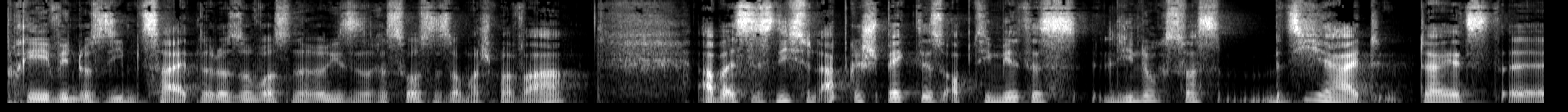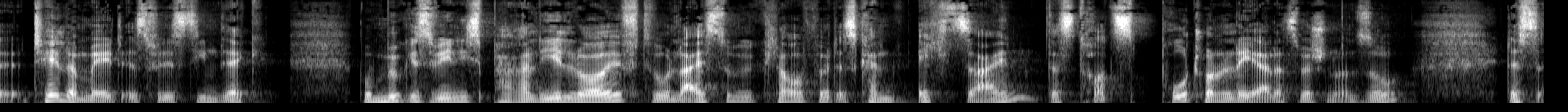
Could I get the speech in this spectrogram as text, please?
Prä-Windows 7 Zeiten oder so, was eine riesen Ressourcensau manchmal war. Aber es ist nicht so ein abgespecktes, optimiertes Linux, was mit Sicherheit da jetzt äh, tailor-made ist für das Steam Deck, wo möglichst wenig parallel läuft, wo Leistung geklaut wird. Es kann echt sein, dass trotz Proton-Layer dazwischen und so, dass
